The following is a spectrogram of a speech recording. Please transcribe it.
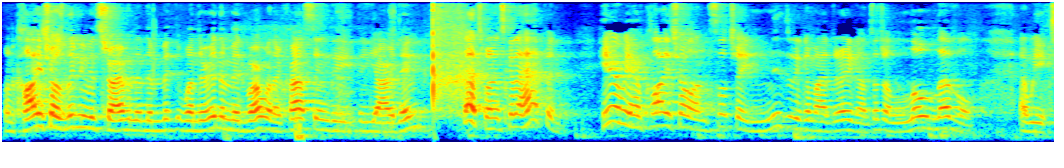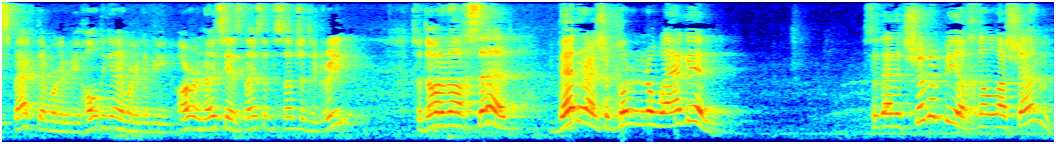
When Klal Yisrael is leaving Mitzrayim, and then the, when they're in the Midbar, when they're crossing the, the Yarden, that's when it's going to happen. Here we have Klal Yisrael on such a nidrig on such a low level and we expect that we're going to be holding it and we're going to be Aron nice to such a degree. So David Melech said, better I should put it in a wagon so that it shouldn't be a Chil Hashem.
